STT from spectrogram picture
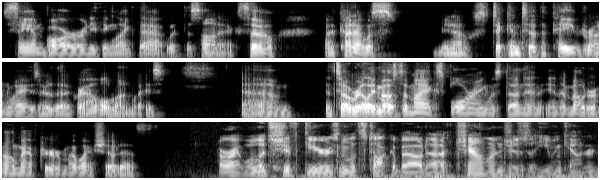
sandbar or anything like that with the Sonex. So I kind of was, you know, sticking to the paved runways or the gravel runways. Um, and so really most of my exploring was done in, in a motorhome after my wife showed up. All right. Well, let's shift gears and let's talk about uh, challenges that you encountered.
